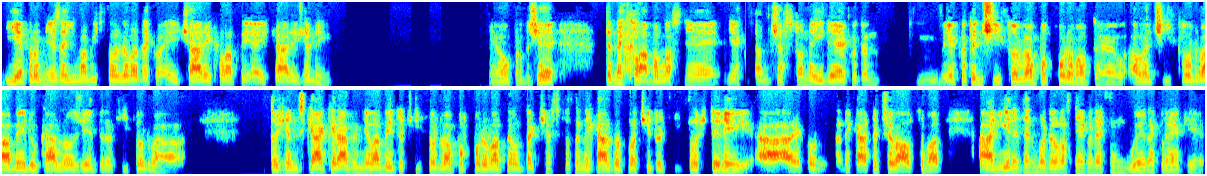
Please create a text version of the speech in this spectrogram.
je pro mě zajímavý sledovat jako HRy chlapy a HRy ženy. Jo, protože ten chlap vlastně, jak tam často nejde jako ten, jako ten číslo dva podporovatel, ale číslo dva by dokázal, že je teda číslo dva. Ta ženská, která by měla být to číslo dva podporovatel, tak často se nechá zatlačit do číslo čtyři a jako nechá se převálcovat a ani jeden ten model vlastně jako nefunguje takhle, jak je.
